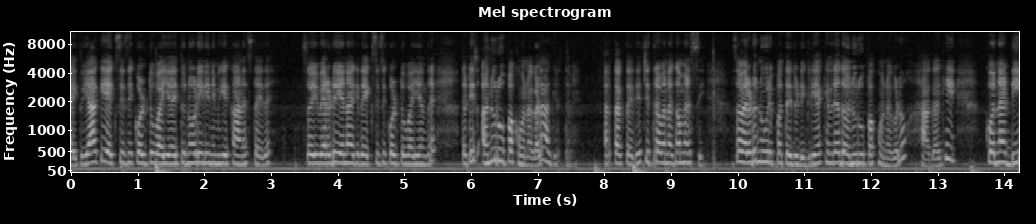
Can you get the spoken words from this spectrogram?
ಆಯಿತು. ಯಾಕೆ X is equal to Y ಆಯಿತು? ನೋಡಿ, ಇಲ್ಲಿ ನಿಮಗೆ ಕಾಣಿಸ್ತಾ ಇದೆ. ಸೊ ಇವೆರಡು ಏನಾಗಿದೆ? X is equal to Y ಅಂದರೆ ದಟ್ ಈಸ್ ಅನುರೂಪ ಕೋನಗಳಾಗಿರ್ತವೆ. ಅರ್ಥ ಆಗ್ತಾ ಇದೆಯಾ? ಚಿತ್ರವನ್ನು ಗಮನಿಸಿ. ಸೊ ಎರಡು ನೂರ ಇಪ್ಪತ್ತೈದು ಡಿಗ್ರಿ. ಯಾಕೆಂದರೆ ಅದು ಅನುರೂಪ ಕೋನಗಳು. ಹಾಗಾಗಿ ಕೋನ D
